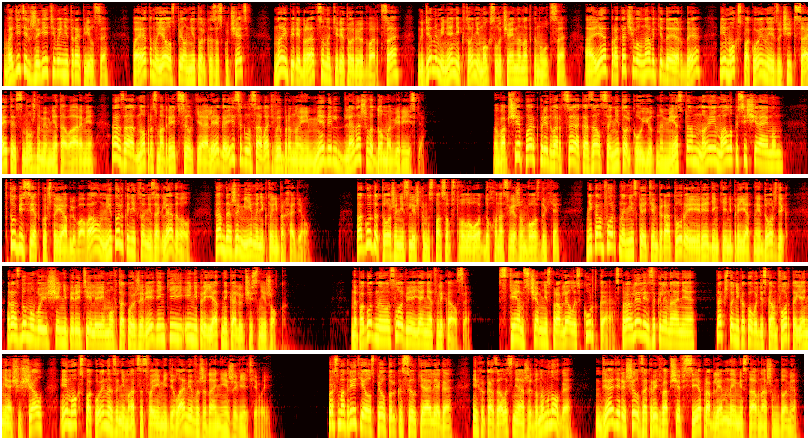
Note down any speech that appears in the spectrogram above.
Водитель Живетьевой не торопился, поэтому я успел не только заскучать, но и перебраться на территорию дворца, где на меня никто не мог случайно наткнуться, а я прокачивал навыки ДРД и мог спокойно изучить сайты с нужными мне товарами, а заодно просмотреть ссылки Олега и согласовать выбранную им мебель для нашего дома в Верейске. Вообще, парк при дворце оказался не только уютным местом, но и малопосещаемым. В ту беседку, что я облюбовал, не только никто не заглядывал, там даже мимо никто не проходил. Погода тоже не слишком способствовала отдыху на свежем воздухе. Некомфортно низкая температура и реденький неприятный дождик, раздумывающий, не перейти ли ему в такой же реденький и неприятный колючий снежок. На погодные условия я не отвлекался. С тем, с чем не справлялась куртка, справлялись заклинания, так что никакого дискомфорта я не ощущал и мог спокойно заниматься своими делами в ожидании Живетьевой. Просмотреть я успел только ссылки Олега, их оказалось неожиданно много. Дядя решил закрыть вообще все проблемные места в нашем доме.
